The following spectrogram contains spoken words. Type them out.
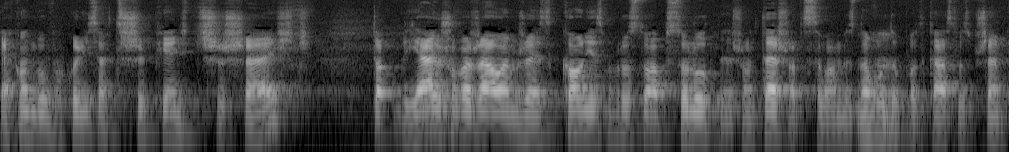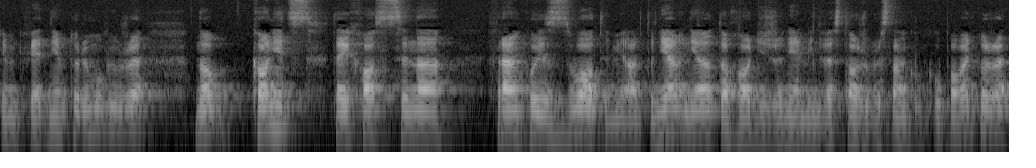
jak on był w okolicach 3,5, 3,6, to ja już uważałem, że jest koniec po prostu absolutny. Zresztą też odsyłamy znowu do podcastu z Przemkiem Kwietniem, który mówił, że no koniec tej hossy na franku jest złotym, ale to nie, nie o to chodzi, że nie wiem, inwestorzy przestaną kupować, tylko że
